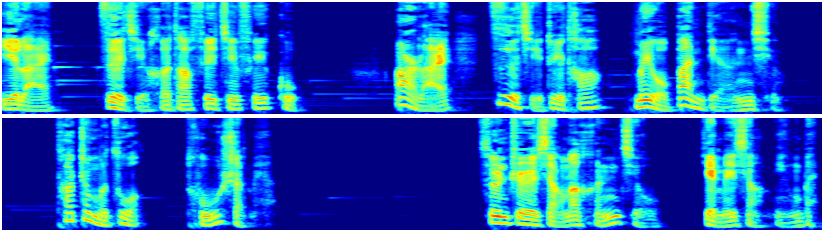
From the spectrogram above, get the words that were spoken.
一来自己和他非亲非故，二来自己对他没有半点恩情，他这么做图什么呀？孙志想了很久，也没想明白。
